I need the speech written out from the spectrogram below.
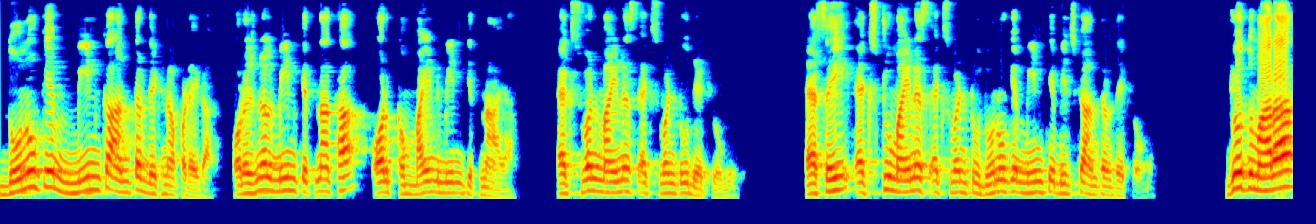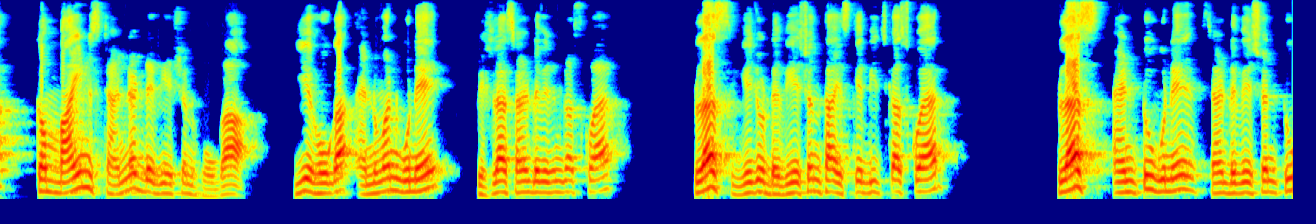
दोनों के मीन का अंतर देखना पड़ेगा। ओरिजिनल मीन कितना था और कंबाइंड मीन कितना आया। X1 one minus x one two देख लोगे। ऐसे ही x2 two minus x one two दोनों के मीन के बीच का अंतर देख लोगे। जो तुम्हारा कंबाइंड स्टैंडर्ड डेविएशन होगा, ये होगा n1 वन गुने पिछला स्टैंडर्ड डेविएशन का स्क्वायर प्लस ये जो डेविएशन था इसके बीच का स्क्वायर प्लस n2 गुने standard deviation two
